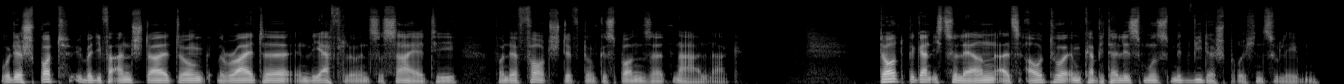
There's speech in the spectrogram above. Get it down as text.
wo der Spott über die Veranstaltung The Writer in the Affluent Society von der Ford Stiftung gesponsert nahelag. Dort begann ich zu lernen, als Autor im Kapitalismus mit Widersprüchen zu leben.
